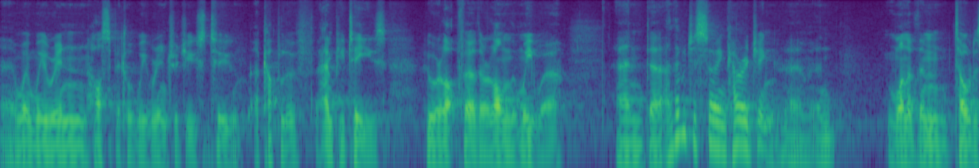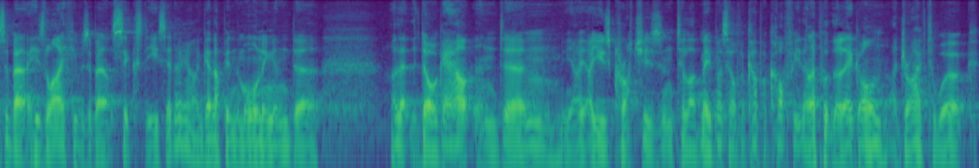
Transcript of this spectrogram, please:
Uh, when we were in hospital, we were introduced to a couple of amputees who were a lot further along than we were. And, uh, and they were just so encouraging. Um, and one of them told us about his life. He was about 60. He said, Oh, yeah, I get up in the morning and uh, I let the dog out and um, you know, I, I, use crutches until I've made myself a cup of coffee. Then I put the leg on, I drive to work,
